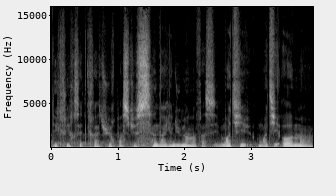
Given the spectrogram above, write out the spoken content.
décrire cette créature parce que ça n'a rien d'humain. Enfin, c'est moitié, moitié homme,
